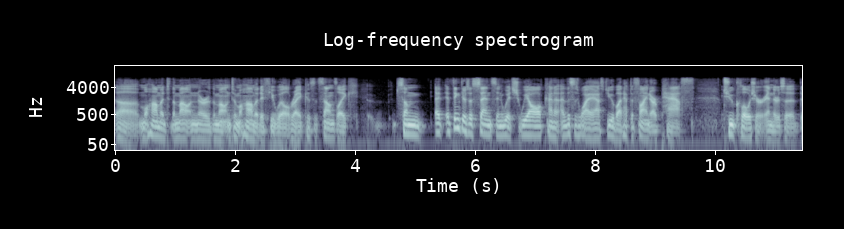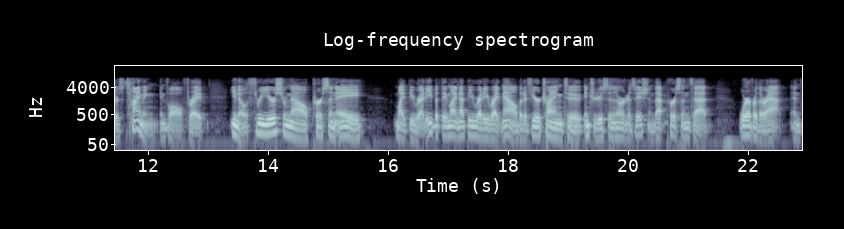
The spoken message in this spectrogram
uh, Muhammad to the mountain or the mountain to Muhammad, if you will, right? Because it sounds like some. I, I think there's a sense in which we all kind of, and this is why I asked you about, have to find our path to Clojure, and there's a there's timing involved, right? You know, three years from now, person A might be ready, but they might not be ready right now. But if you're trying to introduce it in an organization, that person's at wherever they're at. And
